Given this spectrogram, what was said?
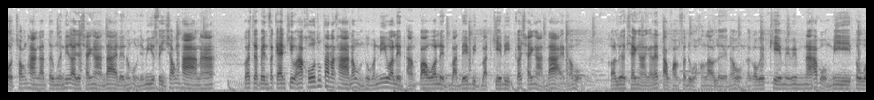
กดช่องทางการเติมเงินที่เราจะใช้งานได้เลยนะผมจะมีอยู่4ช่องทางนะฮะ ก็จะเป็นสแกน QR code ทุกธนาคารนะผมถูกมันนี่วอลเล็ตอัมเปาวอลเล็ตบัตรเดบิตบัตรเครดิตก็ใช้งานได้นะครับผมก็เลือกใช้งานกันได้ตามความสะดวกของเราเลยนะผมแล้วก็เว็บ KMM นะครับผมมีตัว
